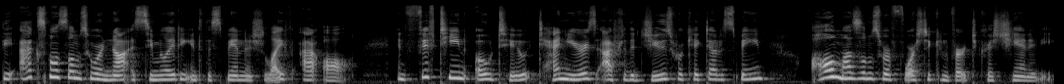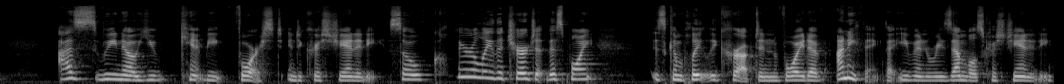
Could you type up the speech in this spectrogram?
The ex Muslims who were not assimilating into the Spanish life at all. In 1502, 10 years after the Jews were kicked out of Spain, all Muslims were forced to convert to Christianity. As we know, you can't be forced into Christianity. So clearly, the church at this point is completely corrupt and void of anything that even resembles Christianity.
